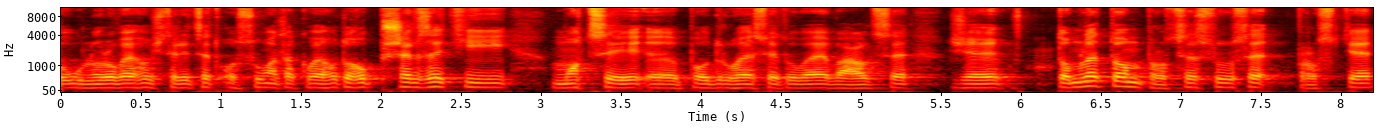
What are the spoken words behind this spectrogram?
únorového 48 a takového toho převzetí moci po druhé světové válce, že v tomhletom procesu se prostě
